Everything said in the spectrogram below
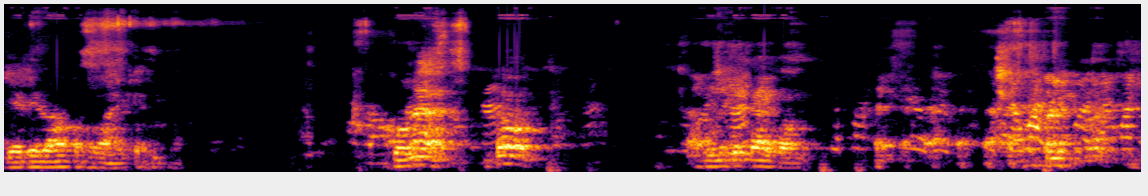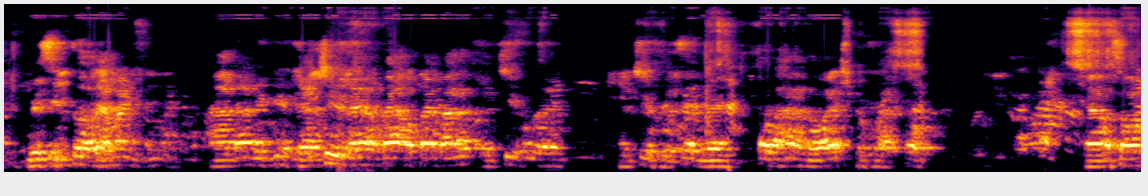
เดี๋ยวได้ร้องขอถวายกันดีกว่าหัวหน้าต้องเอาไปใกล้ๆก่อนมีสิบตัวแล้วอ่าได้เลยเขียนชื่อแล้วไปเอา แล้วเขียนชื่อเขาเลยเขียนชื่อเขียนเส้นเลยตัวละห้าร้อยตัวละต้นเอาซอง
